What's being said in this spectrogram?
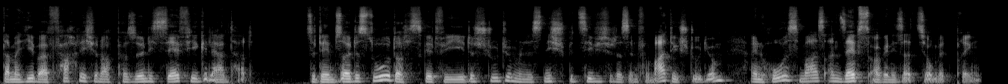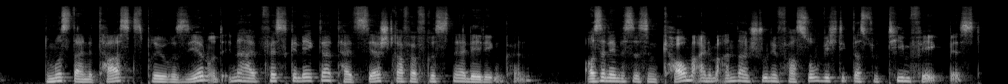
da man hierbei fachlich und auch persönlich sehr viel gelernt hat. Zudem solltest du, doch das gilt für jedes Studium und ist nicht spezifisch für das Informatikstudium, ein hohes Maß an Selbstorganisation mitbringen. Du musst deine Tasks priorisieren und innerhalb festgelegter, teils sehr straffer Fristen erledigen können. Außerdem ist es in kaum einem anderen Studienfach so wichtig, dass du teamfähig bist.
